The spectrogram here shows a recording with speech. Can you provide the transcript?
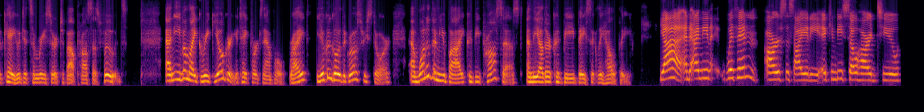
uk who did some research about processed foods and even like Greek yogurt, you take, for example, right? You can go to the grocery store and one of them you buy could be processed and the other could be basically healthy. Yeah. And I mean, within our society, it can be so hard to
